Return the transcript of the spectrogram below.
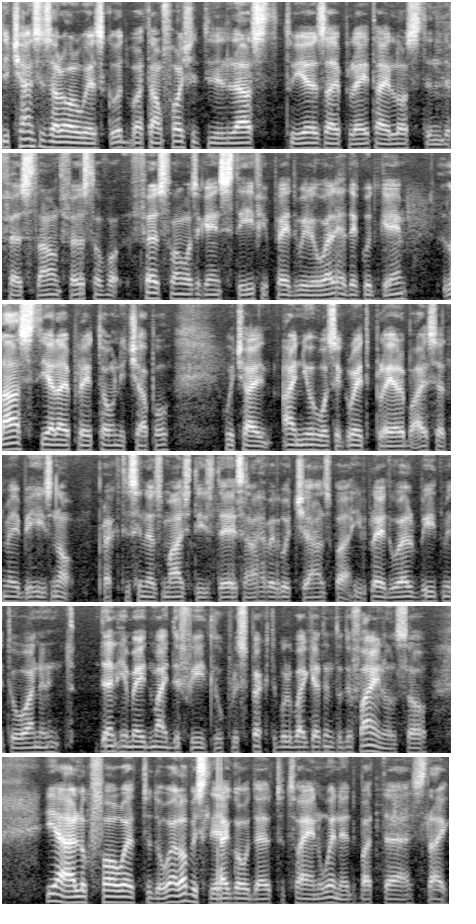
the chances are always good, but unfortunately, the last two years I played, I lost in the first round. First of all, first one was against Steve. He played really well, had a good game. Last year I played Tony Chappel, which I I knew was a great player, but I said maybe he's not practicing as much these days, and I have a good chance. But he played well, beat me to one, and then he made my defeat look respectable by getting to the final. So. Yeah, I look forward to the well. Obviously, I go there to try and win it, but uh, it's like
